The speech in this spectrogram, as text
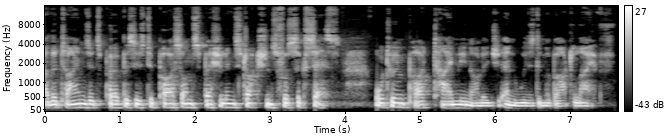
Other times, its purpose is to pass on special instructions for success or to impart timely knowledge and wisdom about life.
